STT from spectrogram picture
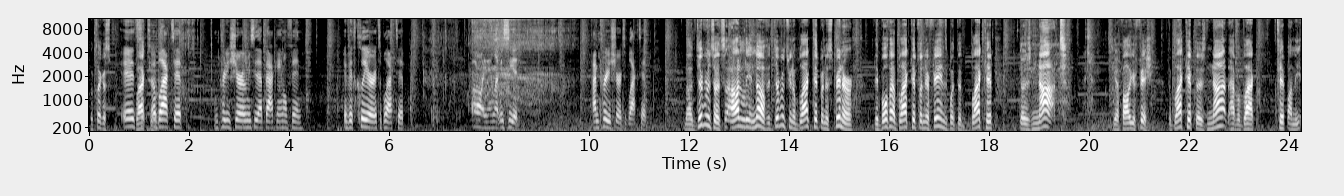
Looks like a It's Black a black tip. I'm pretty sure. Let me see that back anal fin. If it's clear, it's a black tip. Oh, he didn't let me see it. I'm pretty sure it's a black tip. Now, the difference, is oddly enough, the difference between a black tip and a spinner, they both have black tips on their fins, but the black tip does not. So you gotta follow your fish. The black tip does not have a black tip on the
